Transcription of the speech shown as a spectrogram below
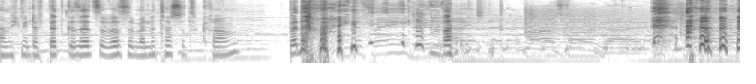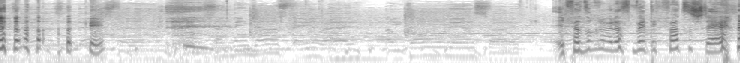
Dann habe ich mich aufs Bett gesetzt und was in meine Tasche zu kramen. Bin aber okay. Ich versuche mir das Bild nicht vorzustellen.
